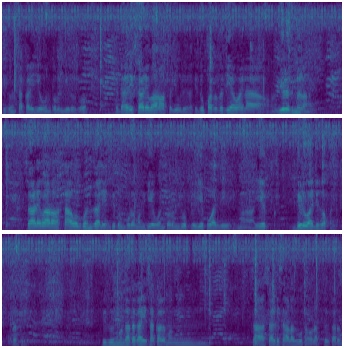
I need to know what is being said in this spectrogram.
तिथून सकाळी जेवण करून गेलो होतो. तर डायरेक्ट साडेबारा वाजता जेवले रात्री. दुपारचं तर जेवायला वेळच मिळाला नाही. साडेबारा वाजता आवक बंद झाली आणि तिथून पुढं मग जेवण करून झोपलो. एक वाजली एक दीड वाजली झोपायला रात्री. तिथून मग आता काही सकाळ मग सहा साडेसहालाच उठावं लागतं कारण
